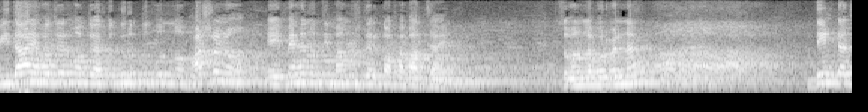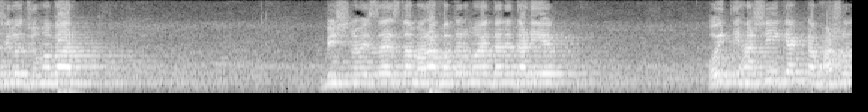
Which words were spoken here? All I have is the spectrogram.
বিদায় হজের মতো এত গুরুত্বপূর্ণ ভাষণও এই মেহনতি মানুষদের কথা বাদ যায়নি সুবহানাল্লাহ বলবেন না? দিনটা ছিল জুমাবার। বিষ্ণু ইসা ইসলাম আরাফাতের ময়দানে দাঁড়িয়ে ঐতিহাসিক একটা ভাষণ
